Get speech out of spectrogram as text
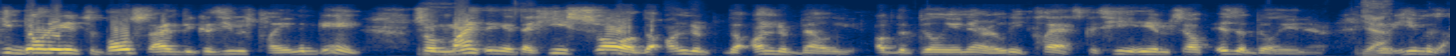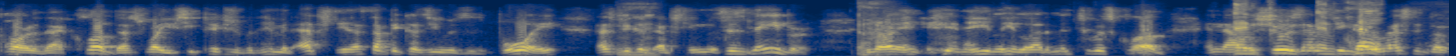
He donated to both sides because he was playing the game. So my thing is that he saw the under the underbelly of the billionaire elite class because he himself is a billionaire. You yeah. know, he was part of that club. That's why you see pictures with him and Epstein. That's not because he was his boy. That's because Mm-hmm. Epstein was his neighbor. You know, and he, he, he let him into his club. And now, And- as soon as Epstein got arrested, the,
